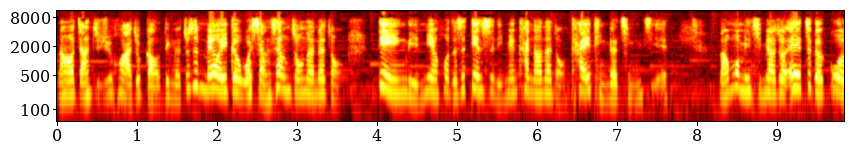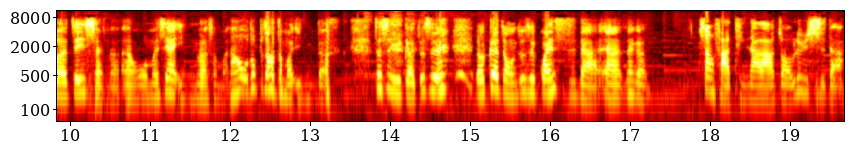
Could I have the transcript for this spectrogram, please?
然后讲几句话就搞定了，就是没有一个我想象中的那种电影里面或者是电视里面看到那种开庭的情节，然后莫名其妙就哎这个过了这一审了，嗯，我们现在赢了什么，然后我都不知道怎么赢的，这是一个就是有各种就是官司的呃那个上法庭的啦，找律师的，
